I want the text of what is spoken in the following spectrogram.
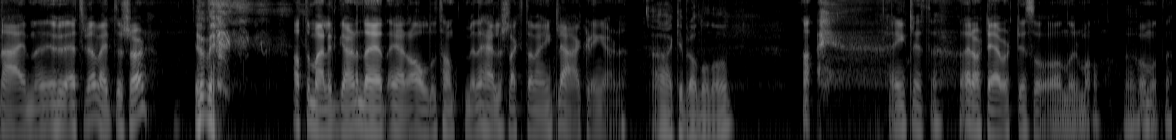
Nei, men jeg tror jeg vet det sjøl. At de er litt gærne. Det gjelder alle tantene mine. Hele slekta mi egentlig er klin gærne. Det er ikke bra, noen av dem. Egentlig ikke. Det er rart jeg er blitt så normal, på en måte.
